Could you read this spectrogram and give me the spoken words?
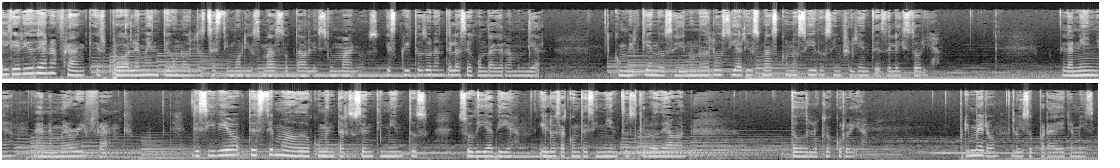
El diario de Ana Frank es probablemente uno de los testimonios más notables y humanos escritos durante la Segunda Guerra Mundial, convirtiéndose en uno de los diarios más conocidos e influyentes de la historia. La niña, Anna Mary Frank, decidió de este modo documentar sus sentimientos, su día a día y los acontecimientos que rodeaban todo lo que ocurría. Primero lo hizo para ella misma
